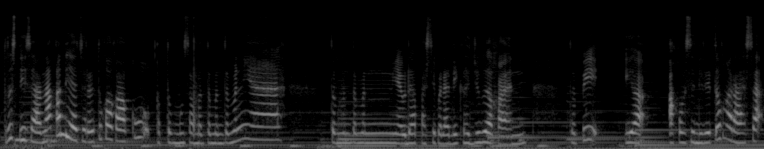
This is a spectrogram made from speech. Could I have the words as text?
terus di sana kan di acara itu kakakku ketemu sama temen-temennya. Temen-temen ya udah pasti pada nikah juga kan. Tapi ya aku sendiri tuh ngerasa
